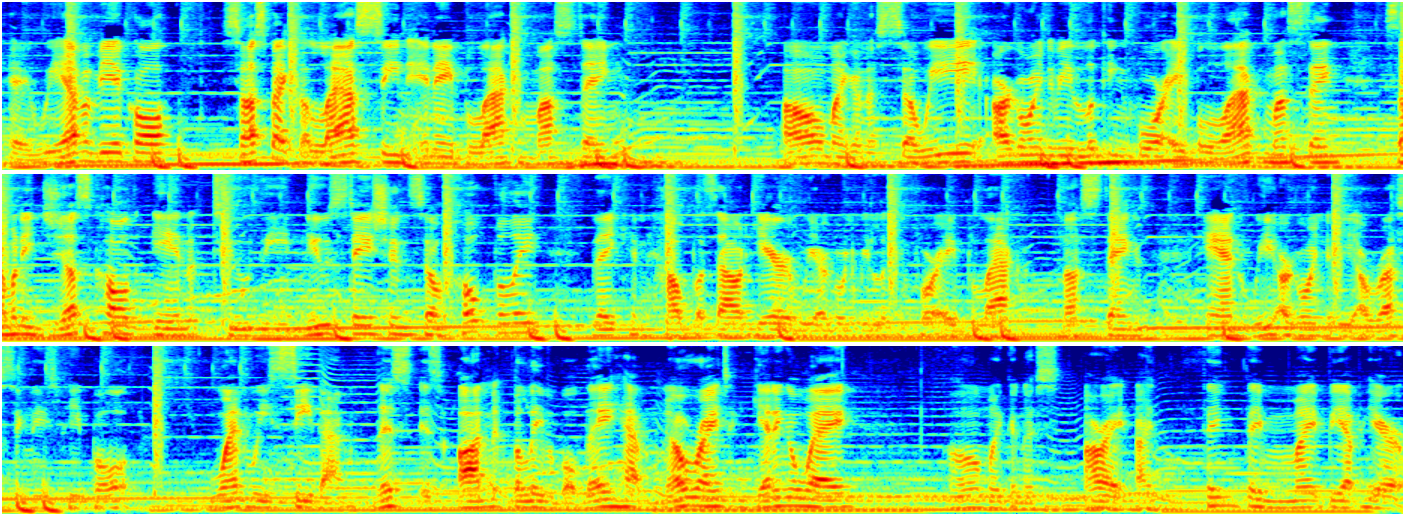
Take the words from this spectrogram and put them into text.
Okay, we have a vehicle. Suspect last seen in a black Mustang. Oh my goodness. So we are going to be looking for a black Mustang. Somebody just called in to the news station, so hopefully they can help us out here. We are going to be looking for a black Mustang, and we are going to be arresting these people when we see them. This is unbelievable. They have no right getting away. Oh my goodness. All right, I think they might be up here.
